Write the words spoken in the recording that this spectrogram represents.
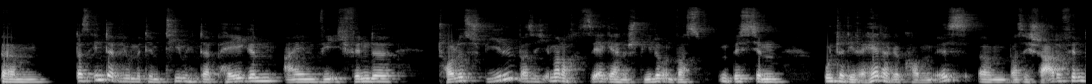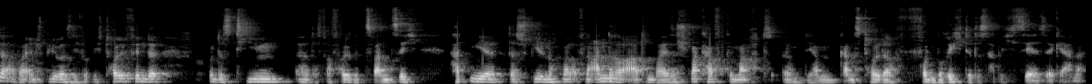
Ähm, das Interview mit dem Team hinter Pagan, ein, wie ich finde, tolles Spiel, was ich immer noch sehr gerne spiele und was ein bisschen unter die Räder gekommen ist, ähm, was ich schade finde, aber ein Spiel, was ich wirklich toll finde. Und das Team, äh, das war Folge 20, hat mir das Spiel nochmal auf eine andere Art und Weise schmackhaft gemacht. Ähm, die haben ganz toll davon berichtet. Das habe ich sehr, sehr gerne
